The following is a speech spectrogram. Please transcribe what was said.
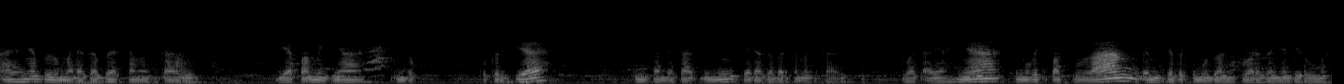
Ayahnya belum ada kabar sama sekali. Dia pamitnya untuk bekerja dan sampai saat ini tiada kabar sama sekali. Buat ayahnya, semoga cepat pulang dan bisa bertemu dengan keluarganya di rumah,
